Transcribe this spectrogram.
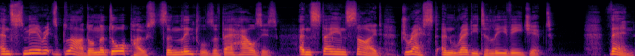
and smear its blood on the doorposts and lintels of their houses and stay inside, dressed and ready to leave Egypt. Then,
